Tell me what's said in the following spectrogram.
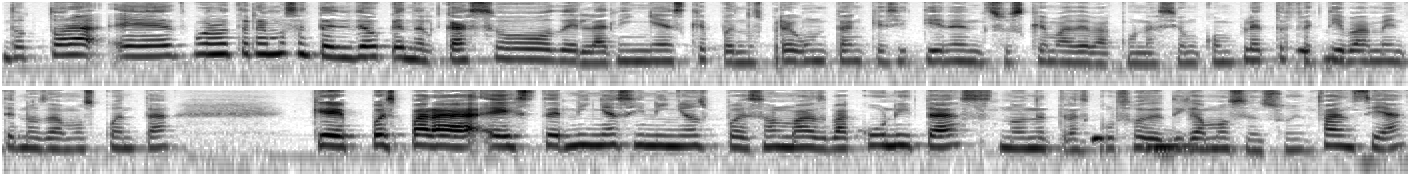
Doctora, eh, bueno, tenemos entendido que en el caso de la niña es que pues nos preguntan que si tienen su esquema de vacunación completo. Efectivamente, nos damos cuenta que pues para este niñas y niños pues son más vacunitas, no en el transcurso de digamos en su infancia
